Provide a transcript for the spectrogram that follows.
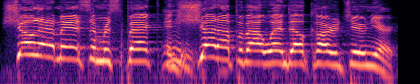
Show that man some respect and shut up about Wendell Carter Jr.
